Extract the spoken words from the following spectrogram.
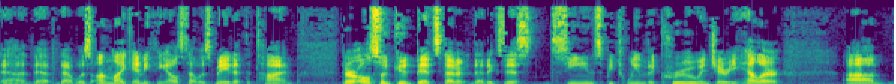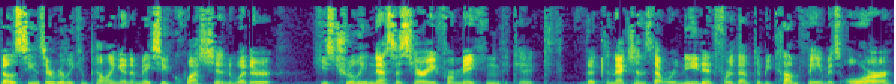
uh, that that was unlike anything else that was made at the time. There are also good bits that are, that exist, scenes between the crew and Jerry Heller. Um, those scenes are really compelling, and it makes you question whether he's truly necessary for making the, the connections that were needed for them to become famous, or,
